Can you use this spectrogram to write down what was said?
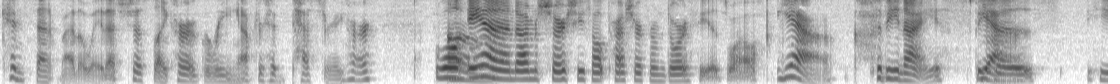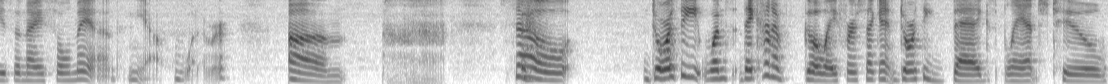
consent, by the way. That's just like her agreeing after him pestering her. Well, Um, and I'm sure she felt pressure from Dorothy as well Yeah. to be nice Yeah. because he's a nice old man. Yeah, whatever. Um so Dorothy once they kind of go away for a second, Dorothy begs Blanche to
